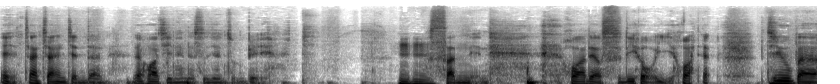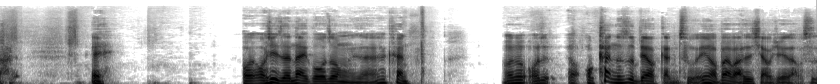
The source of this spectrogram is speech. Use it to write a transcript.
哎，这样讲很简单，要花几年的时间准备？嗯哼，三年，花掉十六亿，花掉几乎把，哎，我我去仁爱国中，你知道看。我说，我说，我看的是比较感触，因为我爸爸是小学老师。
